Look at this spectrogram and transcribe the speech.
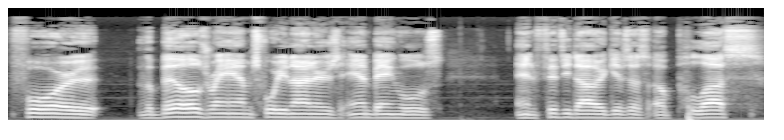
for the Bills, Rams, 49ers, and Bengals. And $50 gives us a plus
